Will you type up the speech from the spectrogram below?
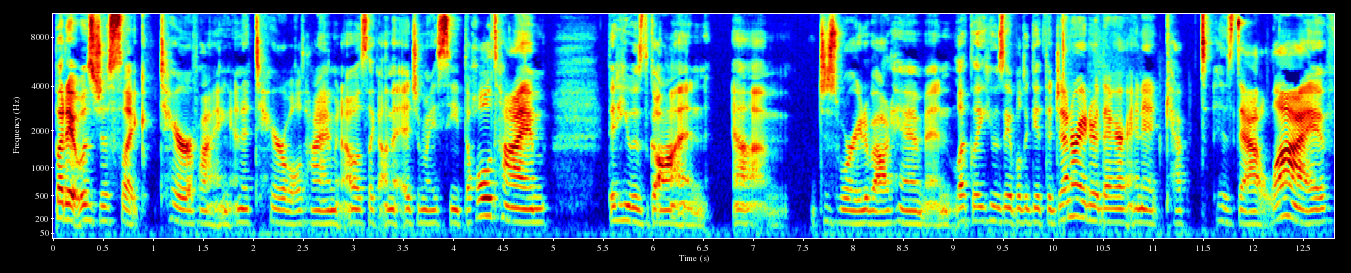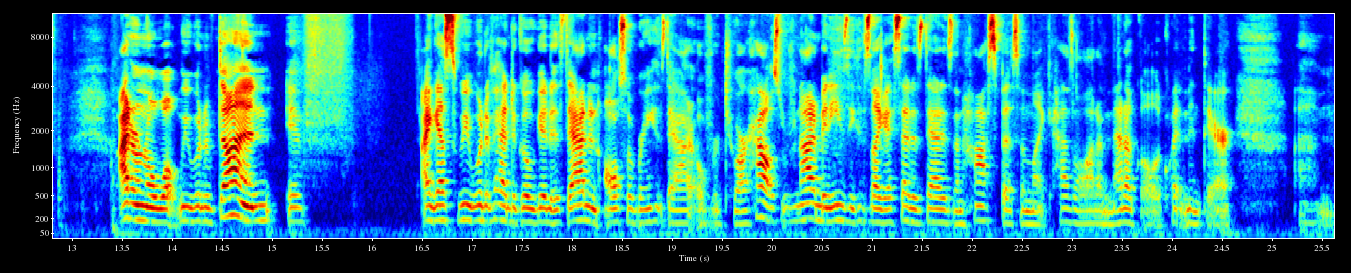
But it was just like terrifying and a terrible time. And I was like on the edge of my seat the whole time that he was gone, um, just worried about him. And luckily, he was able to get the generator there and it kept his dad alive. I don't know what we would have done if I guess we would have had to go get his dad and also bring his dad over to our house, which would not have been easy because, like I said, his dad is in hospice and like has a lot of medical equipment there um,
